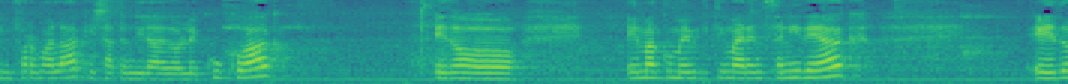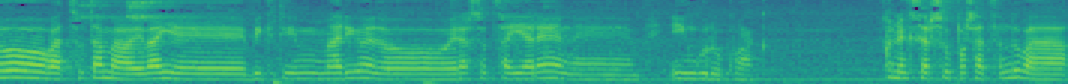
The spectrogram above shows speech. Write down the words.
informalak, izaten dira edo lekukoak, edo emakume biktimaren zenideak, edo batzutan ba, bai e, biktimario edo erasotzailearen e, ingurukoak. Honek zer suposatzen du, ba,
